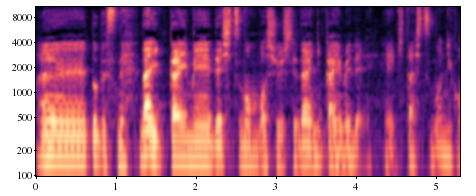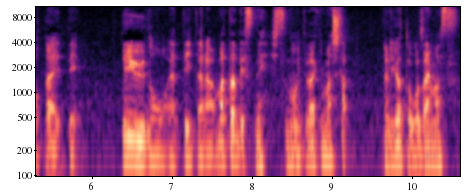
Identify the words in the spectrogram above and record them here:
えー、とですね第1回目で質問募集して第2回目で、えー、来た質問に答えてっていうのをやっていたらまたですね質問いただきました。ありがとうございます。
